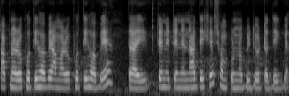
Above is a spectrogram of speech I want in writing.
আপনারও ক্ষতি হবে, আমারও ক্ষতি হবে। তাই টেনে টেনে না দেখে সম্পূর্ণ ভিডিওটা দেখবেন।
